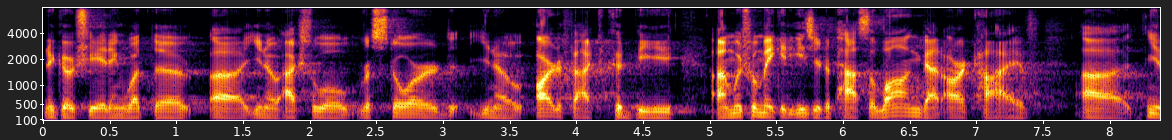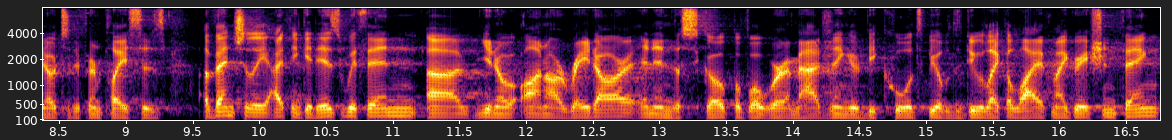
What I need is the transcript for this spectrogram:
negotiating what the, uh, you know, actual restored, you know, artifact could be, um, which will make it easier to pass along that archive uh, you know, to different places. Eventually, I think it is within, uh, you know, on our radar and in the scope of what we're imagining. It would be cool to be able to do like a live migration thing,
